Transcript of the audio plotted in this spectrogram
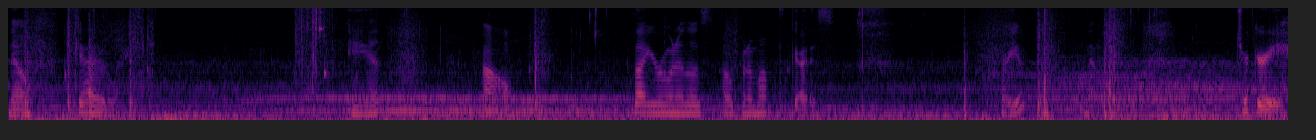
No, get out of the way. And oh, I thought you were one of those open them up guys. Are you? No. Trickery.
